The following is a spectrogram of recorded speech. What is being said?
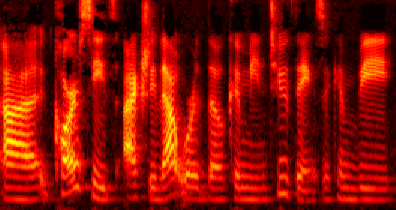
uh, car seats, actually, that word though can mean two things. It can be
